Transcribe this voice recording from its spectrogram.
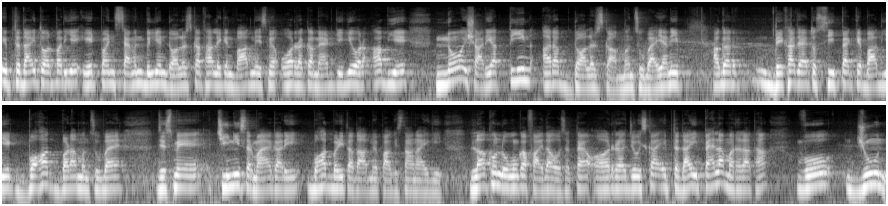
ابتدائی طور پر یہ eight point seven billion dollars کا تھا، لیکن بعد میں اس میں اور رقم ایڈ کی گئی اور اب یہ نو اشاریہ تین ارب ڈالرز کا منصوبہ ہے۔ یعنی اگر دیکھا جائے تو سی پیک کے بعد یہ ایک بہت بڑا منصوبہ ہے، جس میں چینی سرمایہ کاری بہت بڑی تعداد میں پاکستان آئے گی۔ لاکھوں لوگوں کا فائدہ ہو سکتا ہے اور جو اس کا ابتدائی پہلا مرحلہ تھا وہ جون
